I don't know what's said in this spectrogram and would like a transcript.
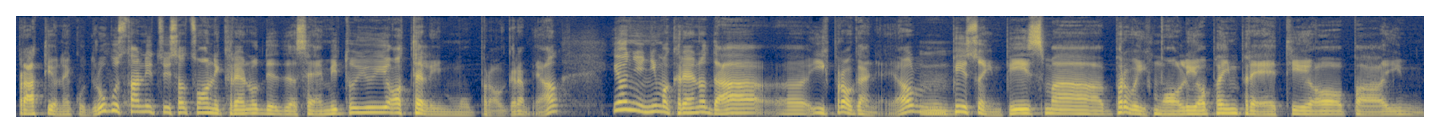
pratio neku drugu stanicu i sad su oni krenuli da se emituju i oteli mu program, jel? Uh, I on je njima krenuo da uh, ih proganja, jel? Mm. Pisao im pisma, prvo ih molio, pa im pretio, pa im,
